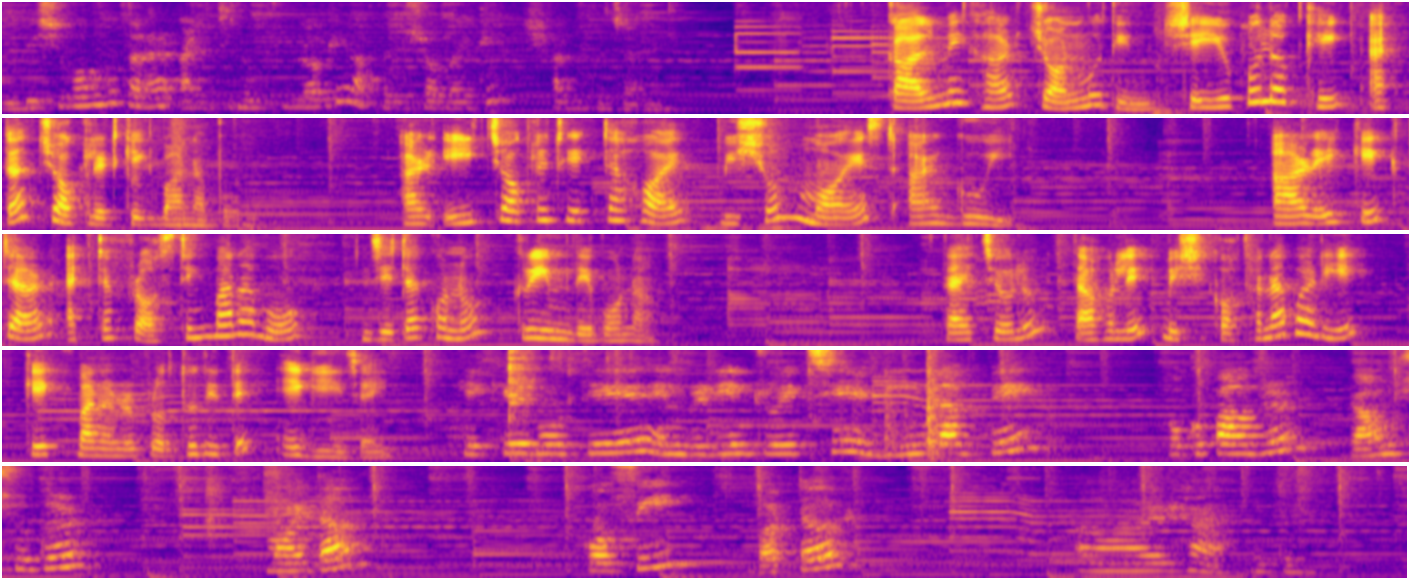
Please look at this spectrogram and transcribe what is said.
বিদেশি বঙ্গতারার আরেকটি নতুন ব্লগে আপনাদের সবাইকে স্বাগত জানাই। কাল মেঘার জন্মদিন সেই উপলক্ষেই একটা চকলেট কেক বানাবো। আর এই চকলেট কেকটা হয় ভীষণ ময়েস্ট আর গুই আর এই কেকটার একটা ফ্রস্টিং বানাবো যেটা কোনো ক্রিম দেব না। তাই চলুন তাহলে বেশি কথা না বাড়িয়ে কেক বানানোর পদ্ধতিতে এগিয়ে যাই। কেকের মধ্যে ইনগ্রেডিয়েন্ট রয়েছে ডিম লাগবে কোকো পাউডার ব্রাউন সুগার ময়দা, কফি, বাটার, আর হ্যাঁ একটু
